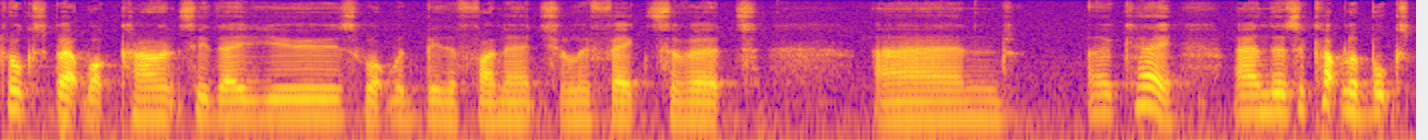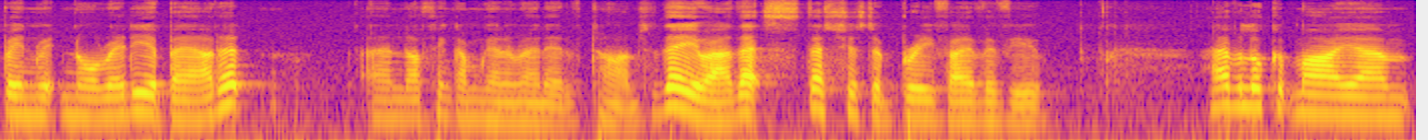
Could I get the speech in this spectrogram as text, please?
talks about what currency they use, what would be the financial effects of it, and okay. And there's a couple of books been written already about it, and I think I'm going to run out of time. So there you are. That's that's just a brief overview. Have a look at my um,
